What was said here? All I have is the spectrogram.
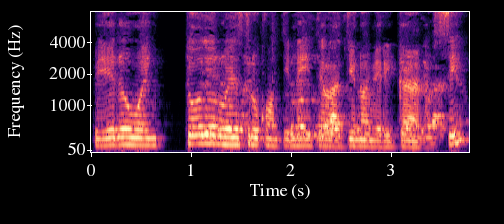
pero en todo nuestro continente latinoamericano, ¿sí?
